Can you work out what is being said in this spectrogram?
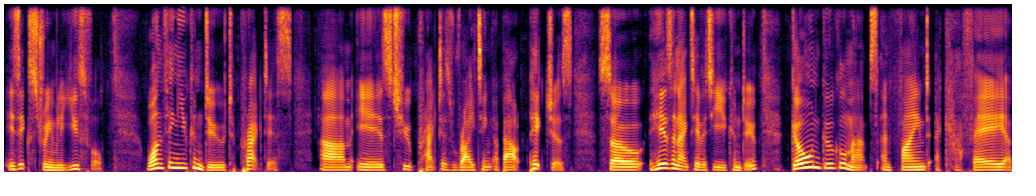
is extremely useful. One thing you can do to practice um, is to practice writing about pictures. So here's an activity you can do go on Google Maps and find a cafe, a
